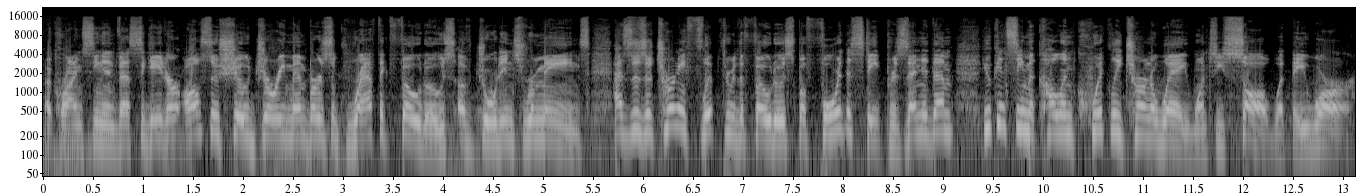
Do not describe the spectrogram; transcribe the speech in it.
A crime scene investigator also showed jury members graphic photos of Jordan's remains. As his attorney flipped through the photos before the state presented them, you can see McCullen quickly turn away once he saw what they were.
